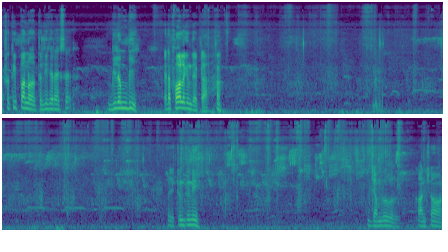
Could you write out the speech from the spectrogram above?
একশো তিপ্পান্নতে লিখে রাখছে, বিলম্বী। এটা ফল কিন্তু একটা। টুনটুনি। জামরুল, কাঞ্চন,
